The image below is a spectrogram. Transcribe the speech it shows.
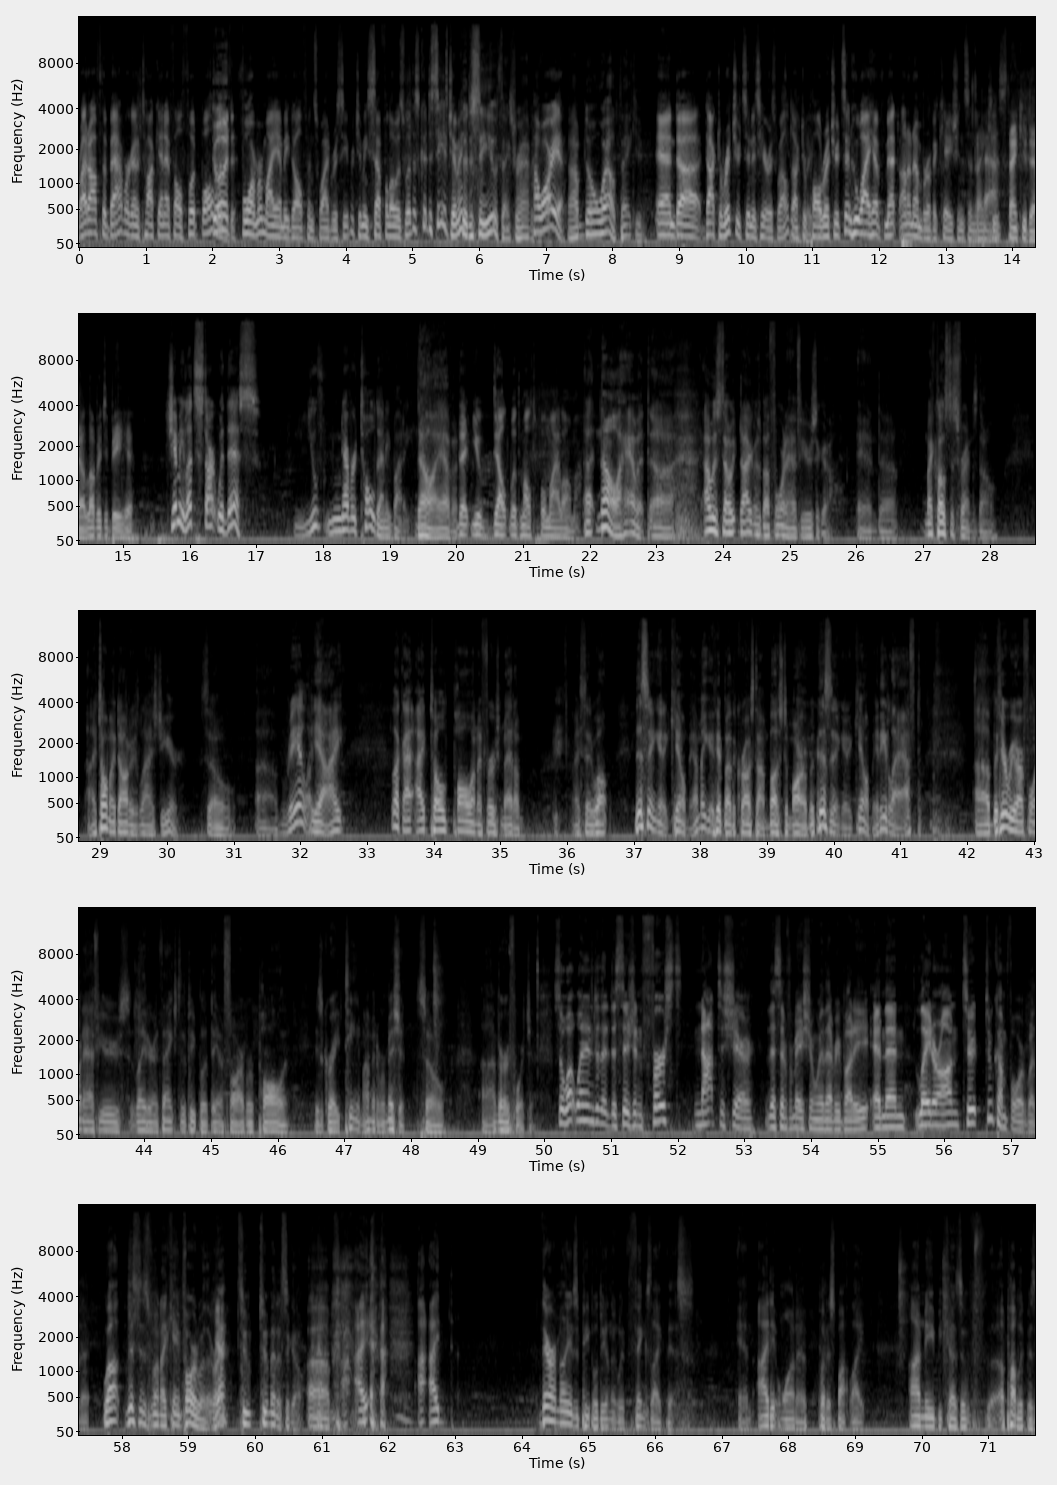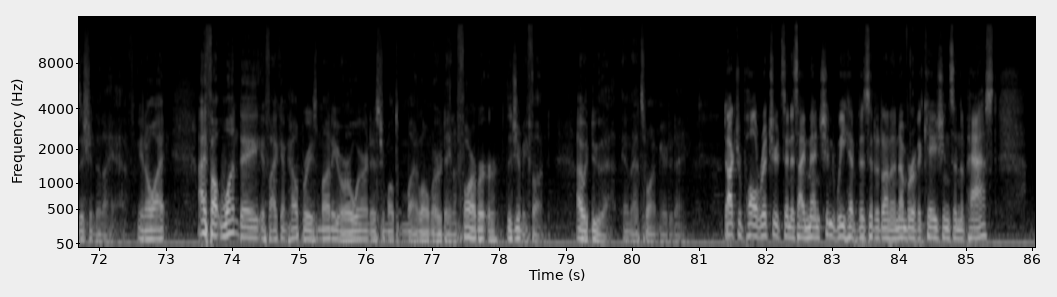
Right off the bat, we're going to talk NFL football. Good. with former Miami Dolphins wide receiver Jimmy Cefalo is with us. Good to see you, Jimmy. Good to see you. Thanks for having How me. How are you? I'm doing well, thank you. And uh, Dr. Richardson is here as well. Dr. Paul Richardson, who I have met on a number of occasions in the Thank you. past. Thank you, Dale. Lovely to be here. Jimmy, let's start with this. You've never told anybody No, I haven't. that you've dealt with multiple myeloma. Uh, no, I haven't. Uh, I was diagnosed about four and a half years ago, and uh, my closest friends know. I told my daughters last year. So, uh, Really? yeah, I look. I, I told Paul when I first met him. I said, "Well, this ain't going to kill me. I may get hit by the crosstown bus tomorrow, but this ain't going to kill me." And he laughed. Uh, but here we are, four and a half years later, and thanks to the people at Dana Farber, Paul, and his great team, I'm in remission. So I'm very fortunate. So, what went into the decision first not to share this information with everybody, and then later on to to come forward with it? Well, this is when I came forward with it, right? Yeah. Two two minutes ago. Um, I, I, I, there are millions of people dealing with things like this, and I didn't want to put a spotlight on me because of a public position that I have. You know, I, I thought one day if I can help raise money or awareness for multiple myeloma or Dana Farber or the Jimmy Fund, I would do that, and that's why I'm here today. Dr. Paul Richardson, as I mentioned, we have visited on a number of occasions in the past.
